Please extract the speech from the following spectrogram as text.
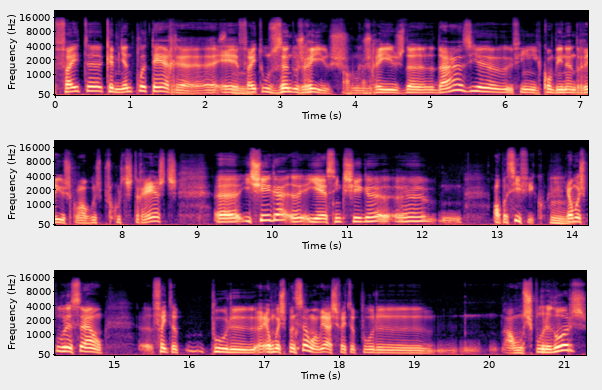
feita caminhando pela terra, uh, é feita usando os rios, Ok. os rios da, da Ásia, enfim, combinando rios com alguns percursos terrestres, uh, e chega, uh, e é assim que chega uh, ao Pacífico. Hum. É uma exploração feita por, é uma expansão, aliás, feita por há uns exploradores,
